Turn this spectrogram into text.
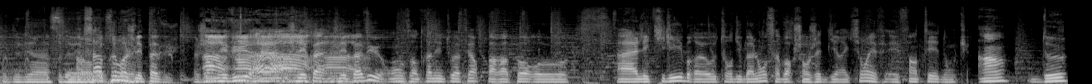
Ça devient. Ça C'est- devient Alors ça, après, moi, je l'ai pas vu. J'en Ah, ai vu, ah, ah, je l'ai pas, je l'ai ah. pas vu. On s'entraînait tout à faire par rapport au, à l'équilibre euh, autour du ballon, savoir changer de direction et, et feinter. Donc, un, deux,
